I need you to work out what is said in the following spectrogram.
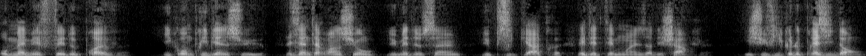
au même effet de preuve, y compris bien sûr les interventions du médecin du psychiatre et des témoins à décharge. Il suffit que le président,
